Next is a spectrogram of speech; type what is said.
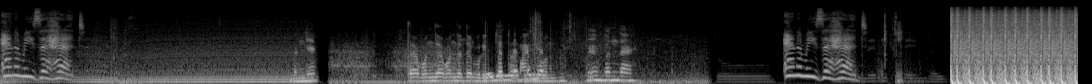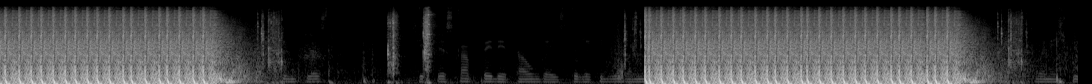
Enemies ahead. बंदे त्या बंद्या बंद्या त्या ब्रिजच्या मागे बंद ए, बंदा आहे तो Enemies ahead. बंदे हैं सिक्सेस का प्रे देता हूँ गाइस तो लेकिन वो बंदा वन एच पे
